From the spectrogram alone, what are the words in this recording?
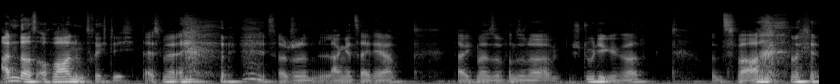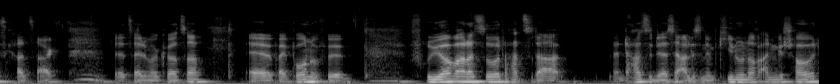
anders auch wahrnimmt, richtig. Da ist mir, ist auch schon lange Zeit her, da habe ich mal so von so einer Studie gehört. Und zwar, wenn du es gerade sagst, der Zeit immer kürzer, äh, bei Pornofilmen. Früher war das so, da hast du da, da hast du dir das ja alles in einem Kino noch angeschaut.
